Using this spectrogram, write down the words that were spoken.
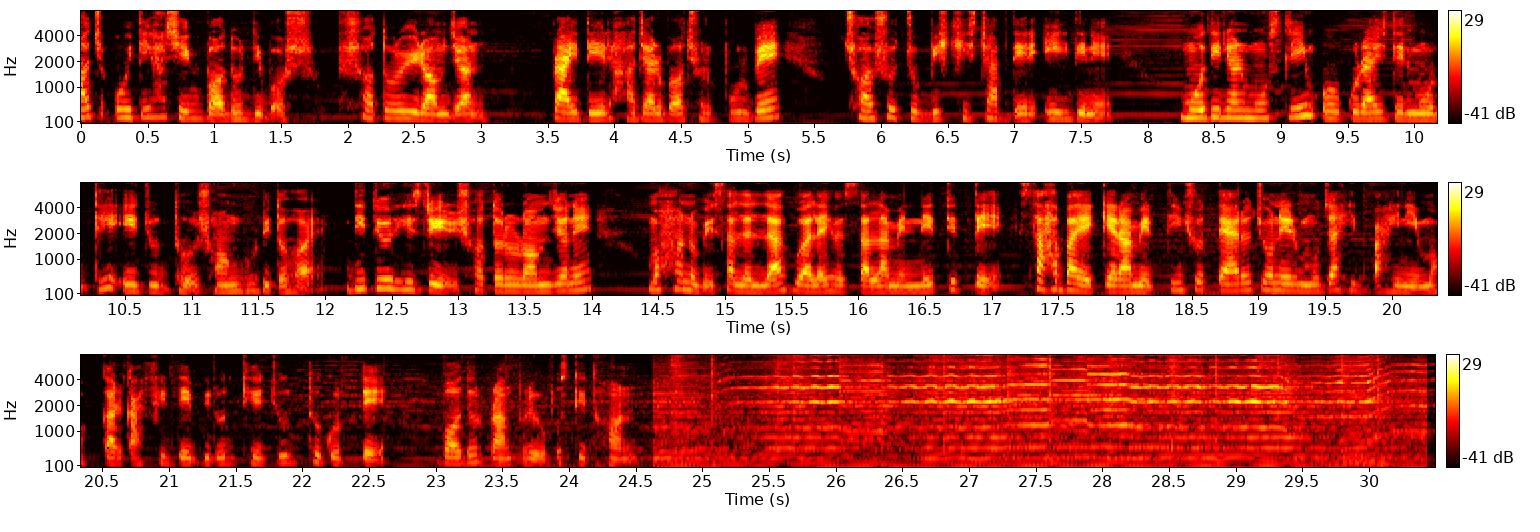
আজ ঐতিহাসিক বদর দিবস, সতেরোই রমজান। প্রায় দেড় হাজার বছর পূর্বে ছয়শো চব্বিশ খ্রিস্টাব্দের এই দিনে মদিনার মুসলিম ও কুরাইশদের মধ্যে এ যুদ্ধ সংঘটিত হয়। দ্বিতীয় হিজড়ির সতেরো রমজানে মহানবী সাল্লাহু আলাইসাল্লামের নেতৃত্বে সাহাবায়ে কেরামের তিনশো তেরো জনের মুজাহিদ বাহিনী মক্কার কাফিরদের বিরুদ্ধে যুদ্ধ করতে বদর প্রান্তরে উপস্থিত হন।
